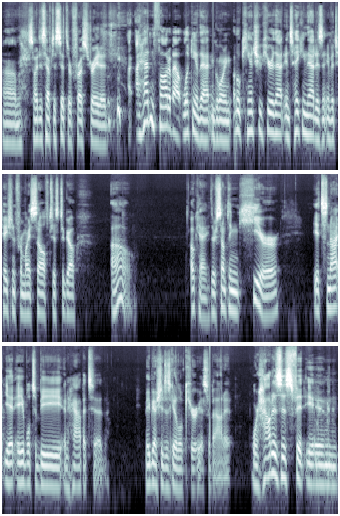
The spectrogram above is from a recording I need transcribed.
Um, so I just have to sit there frustrated. I, I hadn't thought about looking at that and going, "Oh, can't you hear that?" and taking that as an invitation for myself just to go, "Oh, okay, there's something here. It's not yet able to be inhabited. Maybe I should just get a little curious about it. Or how does this fit in?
